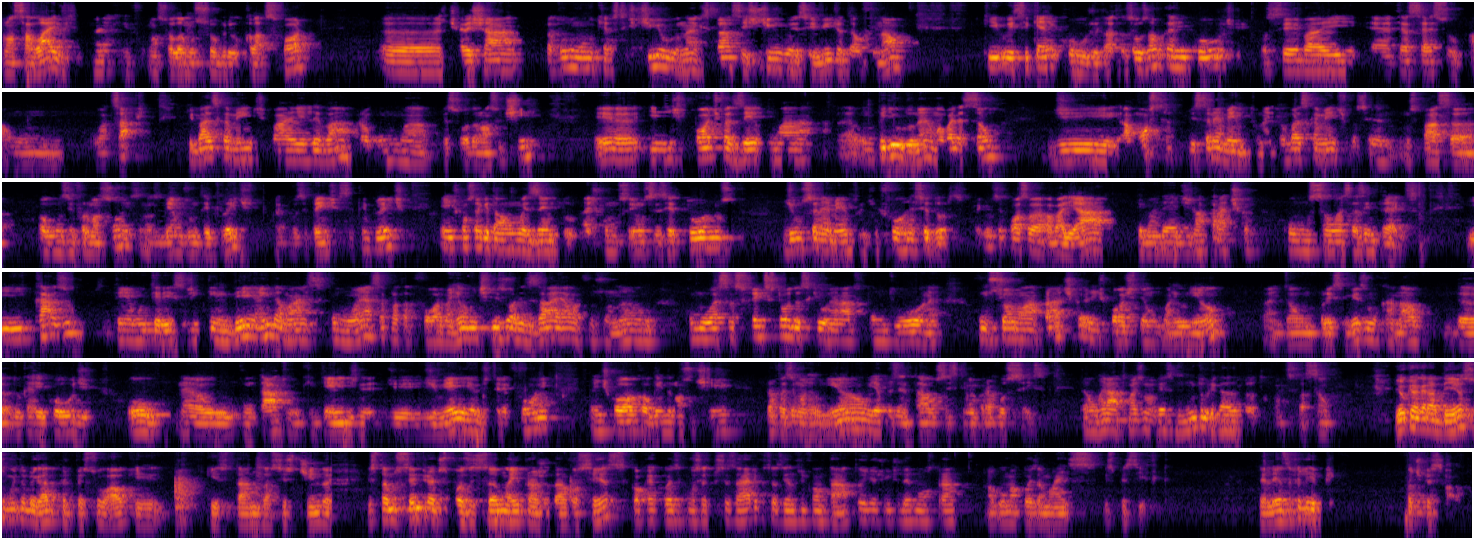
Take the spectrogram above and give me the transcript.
a nossa live, né, nós falamos sobre o Class 4, uh, a gente vai deixar para todo mundo que assistiu, né, que está assistindo esse vídeo até o final, que esse QR Code, tá? Se você usar o QR Code, você vai é, ter acesso a um WhatsApp, que basicamente vai levar para alguma pessoa do nosso time é, e a gente pode fazer uma, um período, né, uma avaliação de amostra de saneamento. Né? Então, basicamente, você nos passa algumas informações, nós demos um template, para que você preencha esse template, a gente consegue dar um exemplo né, de como seriam esses retornos de um saneamento de fornecedores, para que você possa avaliar, ter uma ideia de, na prática, como são essas entregas. E caso tenha o interesse de entender ainda mais como é essa plataforma, realmente visualizar ela funcionando, como essas frentes todas que o Renato pontuou, né, funcionam na prática, a gente pode ter uma reunião, tá? então, por esse mesmo canal da, do QR Code, ou né, o contato, que tem de, de, de e-mail, de telefone, a gente coloca alguém do nosso time para fazer uma reunião e apresentar o sistema para vocês. Então, Renato, mais uma vez, muito obrigado pela tua participação. Eu que agradeço, muito obrigado pelo pessoal que, que está nos assistindo. Estamos sempre à disposição aí para ajudar vocês. Qualquer coisa que vocês precisarem, vocês entram em contato e a gente demonstrar alguma coisa mais específica. Beleza, Felipe? Pode, pessoal.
